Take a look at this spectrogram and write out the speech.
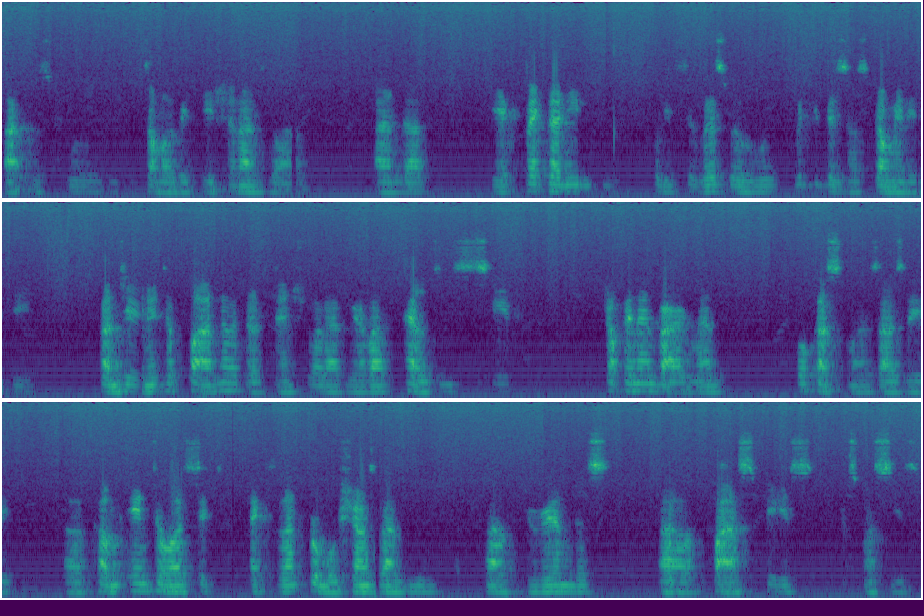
back to school, summer vacation, and so on. And uh, we expect that the police service will work with the business community, continue to partner with us to ensure that we have a healthy, safe shopping environment for customers as they uh, come into our excellent promotions we have during this uh, fast-paced Christmas season.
